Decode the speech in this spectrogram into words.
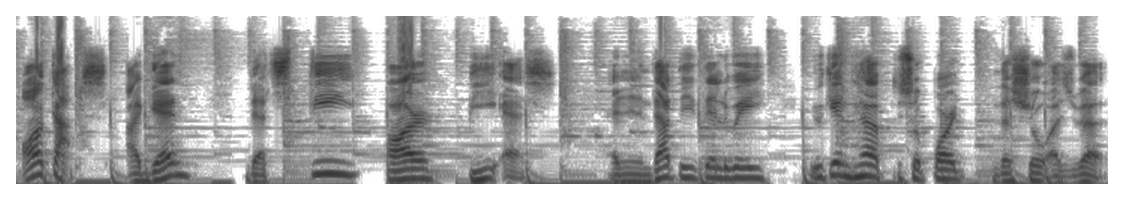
All caps. Again, that's TRBS. And in that little way, you can help to support the show as well.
